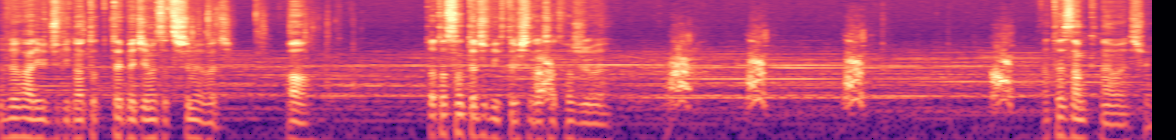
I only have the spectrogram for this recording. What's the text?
Wywalił drzwi, no to tutaj będziemy zatrzymywać. O! To to są te drzwi, które się teraz otworzyły. A te zamknęły się.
